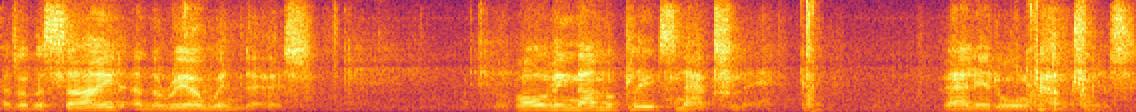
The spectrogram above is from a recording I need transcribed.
as are the side and the rear windows. Revolving number plates, naturally. Valid all countries.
